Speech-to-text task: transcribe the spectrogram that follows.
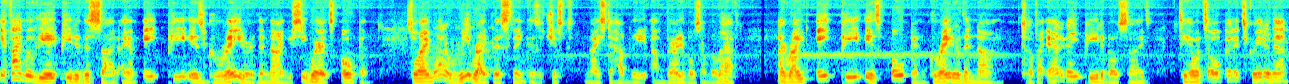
If I move the 8p to this side, I have 8p is greater than 9. You see where it's open. So I want to rewrite this thing because it's just nice to have the um, variables on the left. I write 8p is open greater than 9. So if I added 8p to both sides, see how it's open? It's greater than.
